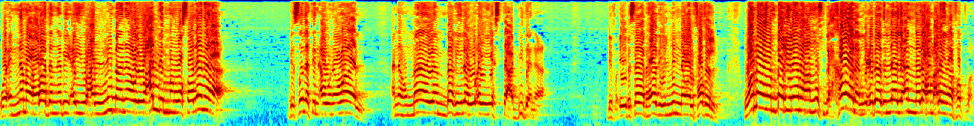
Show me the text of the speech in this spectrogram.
وإنما أراد النبي أن يعلمنا ويعلم من وصلنا بصلة أو نوال. أنه ما ينبغي له أن يستعبدنا. بسبب هذه المنة والفضل. وما ينبغي لنا أن نصبح خولا لعباد الله لأن لهم علينا فضلا.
